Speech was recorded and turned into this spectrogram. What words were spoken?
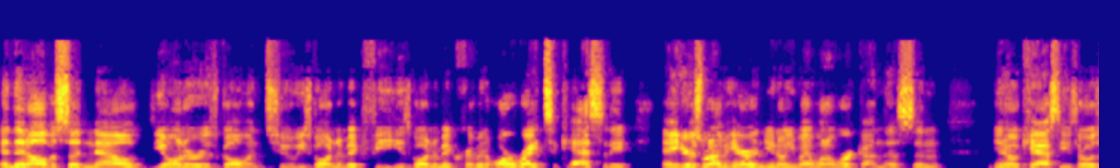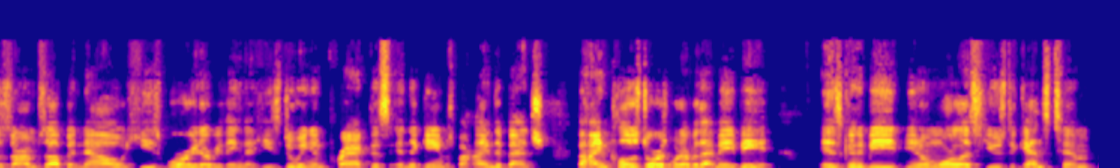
and then all of a sudden now the owner is going to he's going to mcphee he's going to mccrimmon or right to cassidy hey here's what i'm hearing you know you might want to work on this and you know cassidy throws his arms up and now he's worried everything that he's doing in practice in the games behind the bench behind closed doors whatever that may be is going to be you know more or less used against him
